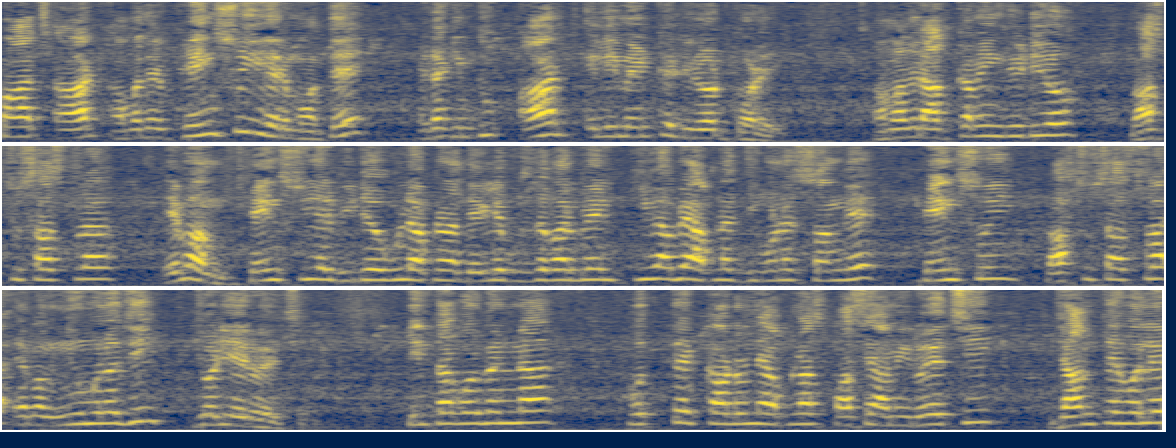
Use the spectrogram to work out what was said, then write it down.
পাঁচ, আট আমাদের ফেংসুই এর মতে এটা কিন্তু আর্থ এলিমেন্টকে ডিনোট করে। আমাদের আপকামিং ভিডিও বাস্তুশাস্ত্র এবং ফেংসুই এর ভিডিওগুলো আপনারা দেখলে বুঝতে পারবেন কীভাবে আপনার জীবনের সঙ্গে ফেংসুই বাস্তুশাস্ত্র এবং নিউমোলজি জড়িয়ে রয়েছে। চিন্তা করবেন না, প্রত্যেক কারণে আপনার পাশে আমি রয়েছি। জানতে হলে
